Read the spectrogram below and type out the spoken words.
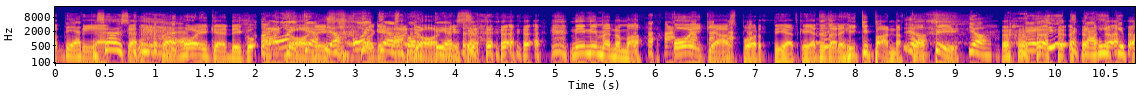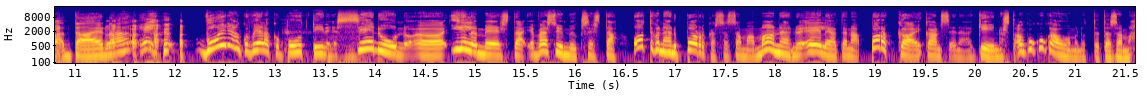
etti, että se olisi upea. Oikein niinku oikea- Adonis. ja oikea Adonis. niin nimenomaan. Oikea sporttijätkä. Jätetään ne hikipannat kotiin. Joo, ei yhtäkään hikipantaa enää. Hei, voidaanko vielä, kun puhuttiin sedun ö, ilmeestä ja väsymyksestä, ootteko nähnyt porkassa samaa? Mä oon nähnyt eilen ja tänään. Porkkaa ei kans enää kiinnosta. Onko kukaan huomannut tätä samaa?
